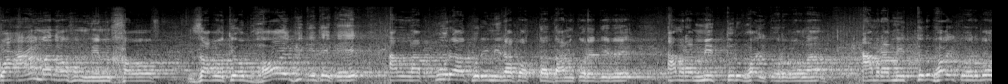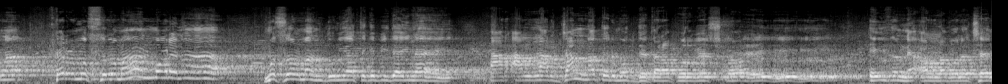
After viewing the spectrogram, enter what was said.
ও আমানাহুম মিন খাওফ। যাবতীয় ভয় ভীতি থেকে আল্লাহ পুরাপুরি নিরাপত্তা দান করে দেবে। আমরা মৃত্যুর ভয় করব না। আমরা মৃত্যুর ভয় করব না। কারণ মুসলমান মরে না। মুসলমান দুনিয়া থেকে বিদায় নেয়। আর আল্লাহর জান্নাতের মধ্যে তারা প্রবেশ করে। এই জন্য আল্লাহ বলেছেন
